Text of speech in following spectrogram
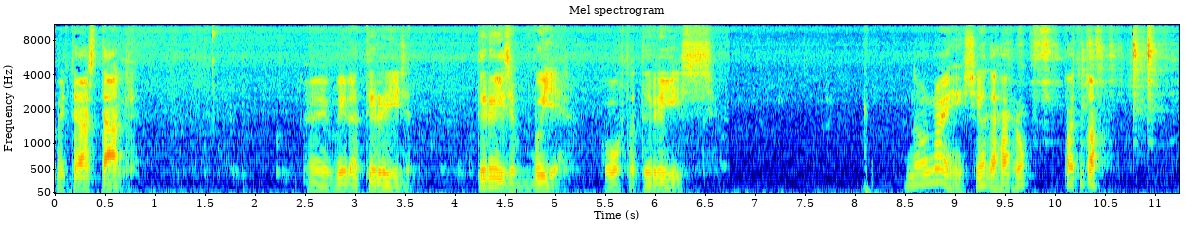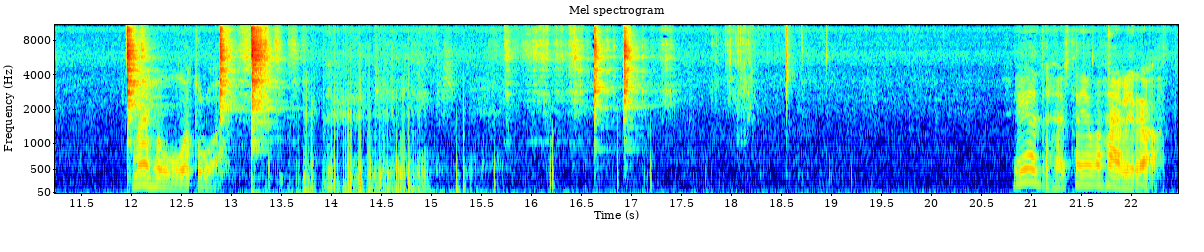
Mitäs täällä? Ei vielä tirise. Tirise vielä. Kohta tirise. No niin, sieltähän ruppaa tota mehua tulee. Sieltähän sitä jo vähän lirahtaa.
